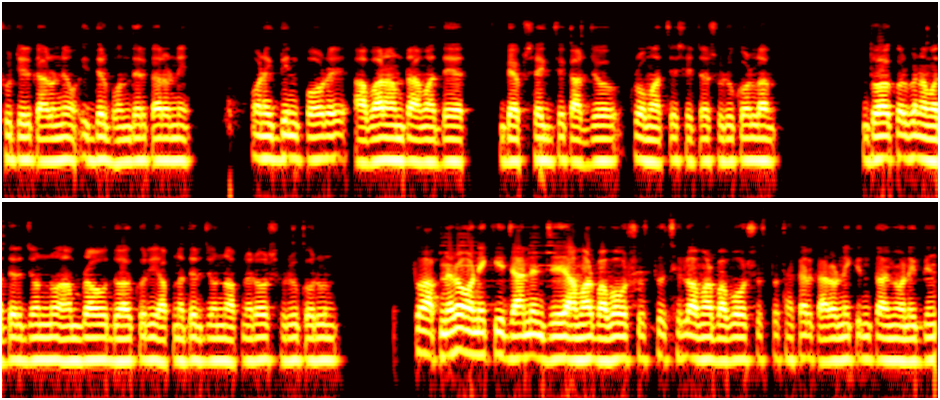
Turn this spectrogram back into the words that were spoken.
ছুটির কারণে, ঈদের বন্ধের কারণে অনেক দিন পরে আবার আমরা আমাদের ব্যবসায়িক যে কার্যক্রম আছে, সেটা শুরু করলাম। দোয়া করবেন আমাদের জন্য, আমরাও দোয়া করি আপনাদের জন্য, আপনারাও শুরু করুন। তো আপনারা অনেকেই জানেন যে আমার বাবা অসুস্থ ছিল, আমার বাবা অসুস্থ থাকার কারণে কিন্তু আমি অনেক দিন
